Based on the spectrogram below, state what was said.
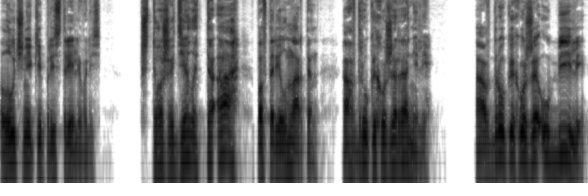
Лучники пристреливались. «Что же делать-то, а?» — повторил Мартин. «А вдруг их уже ранили?» «А вдруг их уже убили?»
